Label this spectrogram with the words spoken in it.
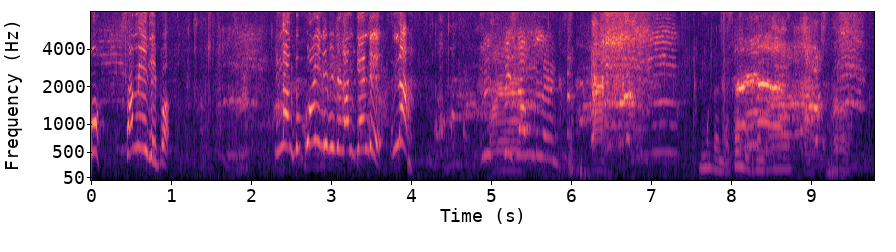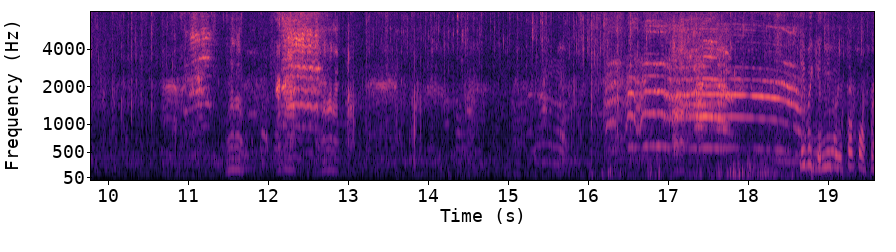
പോ സമയമില്ല ഇപ്പൊ ഇന്നാ കോയിന്റെ വീഡിയോ കാണിക്കാണ്ട്. എന്നാ? സൗണ്ട് എടുക്കണ്ട നീ പോയിക്കോ നീ പോയി പോ പോ?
